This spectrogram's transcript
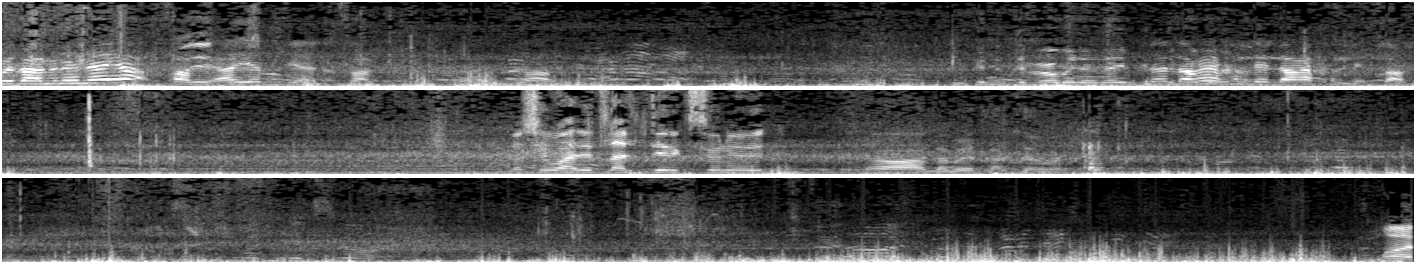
نعوضها من هنايا؟ صافي ها هي مزيانة صافي صافي. يمكن ندفعوا من هنا يمكن لا لا غير خلي لا غير خلي صافي. لا شي واحد يطلع للديريكسيون آه لا ما يطلع حتى واحد. ما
